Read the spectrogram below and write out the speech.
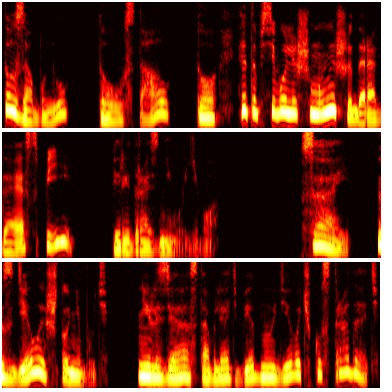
то забыл, то устал, то «это всего лишь мыши, дорогая, спи», — передразнила его. «Сай, сделай что-нибудь. Нельзя оставлять бедную девочку страдать.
